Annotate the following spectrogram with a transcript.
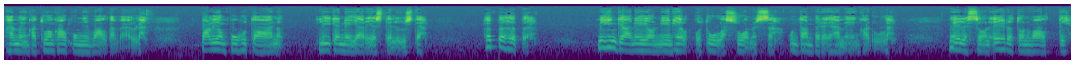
Hämeenkatu on kaupungin valtaväylä. Paljon puhutaan liikennejärjestelyistä. Höpö höpö. Mihinkään ei ole niin helppo tulla Suomessa kuin Tampereen Hämeenkadulle. Meille se on ehdoton valtti.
